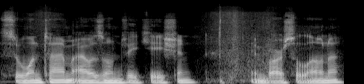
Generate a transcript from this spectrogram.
So one time I was on vacation in Barcelona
